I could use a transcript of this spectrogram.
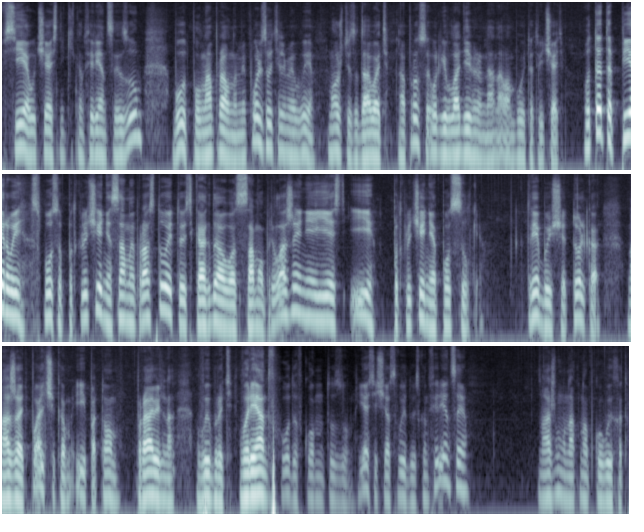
все участники конференции Zoom будут полноправными пользователями. Вы можете задавать вопросы Ольге Владимировне, она вам будет отвечать. Вот это первый способ подключения, самый простой, то есть когда у вас само приложение есть и подключение по ссылке, требующее только нажать пальчиком и потом правильно выбрать вариант входа в комнату Zoom. Я сейчас выйду из конференции, нажму на кнопку «Выход»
